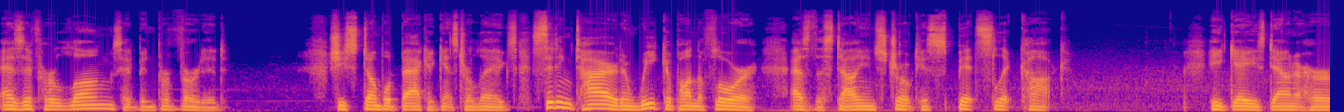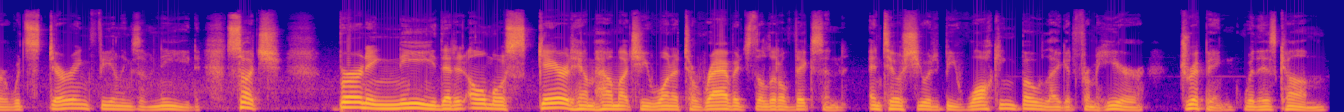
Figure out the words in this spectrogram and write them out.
as if her lungs had been perverted. She stumbled back against her legs, sitting tired and weak upon the floor as the stallion stroked his spit slick cock. He gazed down at her with stirring feelings of need, such burning need that it almost scared him how much he wanted to ravage the little vixen until she would be walking bow legged from here, dripping with his cum.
